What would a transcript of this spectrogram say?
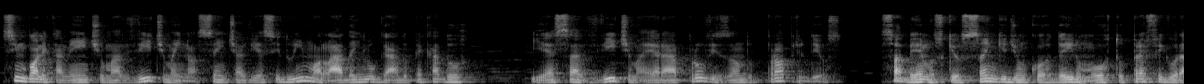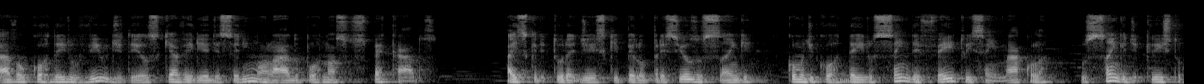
Simbolicamente, uma vítima inocente havia sido imolada em lugar do pecador, e essa vítima era a provisão do próprio Deus. Sabemos que o sangue de um cordeiro morto prefigurava o cordeiro vil de Deus que haveria de ser imolado por nossos pecados. A Escritura diz que, pelo precioso sangue, como de cordeiro sem defeito e sem mácula, o sangue de Cristo,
